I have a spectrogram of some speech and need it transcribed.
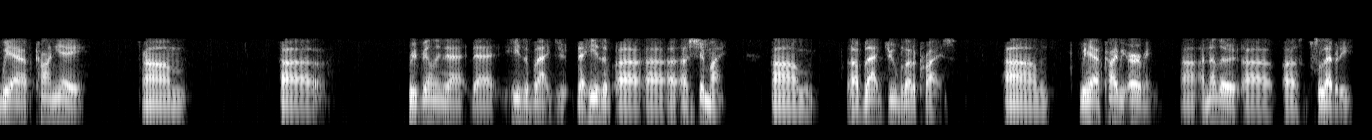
we have Kanye um, uh, revealing that that he's a black Jew, that he's a a, a, a Shemite, um, a black Jew, blood of Christ. Um, we have Kyrie Irving, uh, another uh, uh, celebrity,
